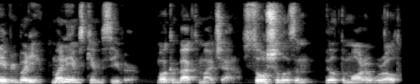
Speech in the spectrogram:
Hey everybody, my name is Kim Siever. Welcome back to my channel. Socialism built the modern world,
